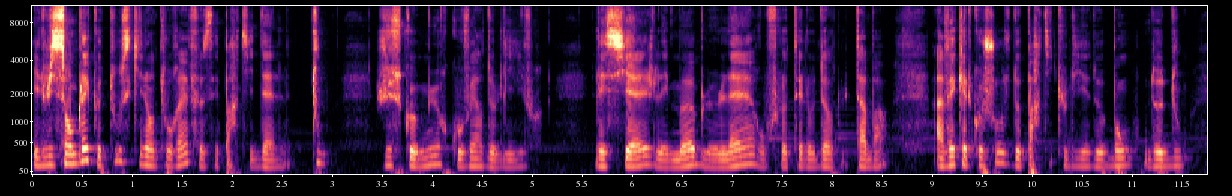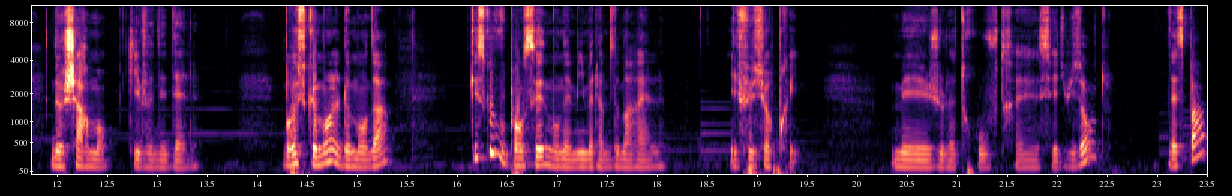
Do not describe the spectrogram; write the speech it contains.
Il lui semblait que tout ce qui l'entourait faisait partie d'elle, tout, jusqu'aux murs couverts de livres. Les sièges, les meubles, l'air où flottait l'odeur du tabac avaient quelque chose de particulier, de bon, de doux, de charmant qui venait d'elle. Brusquement, elle demanda Qu'est-ce que vous pensez de mon amie Madame de Marelle? Il fut surpris. Mais je la trouve très séduisante, n'est-ce pas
